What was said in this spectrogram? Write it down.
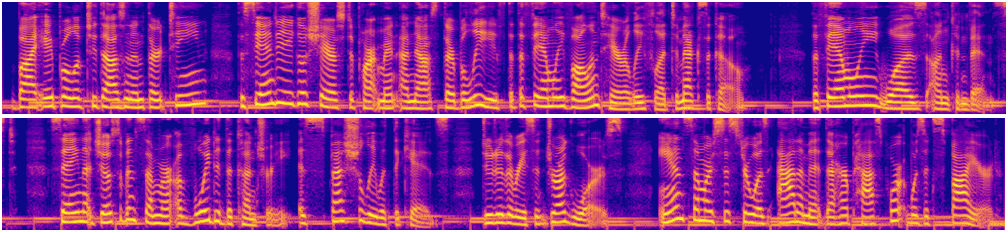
By April of 2013, the San Diego Sheriff's Department announced their belief that the family voluntarily fled to Mexico. The family was unconvinced, saying that Joseph and Summer avoided the country, especially with the kids, due to the recent drug wars. And Summer's sister was adamant that her passport was expired.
